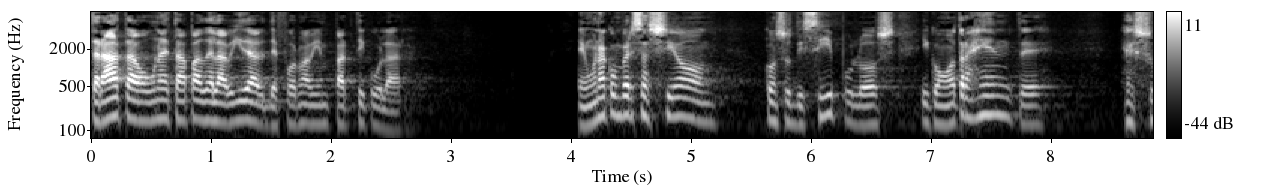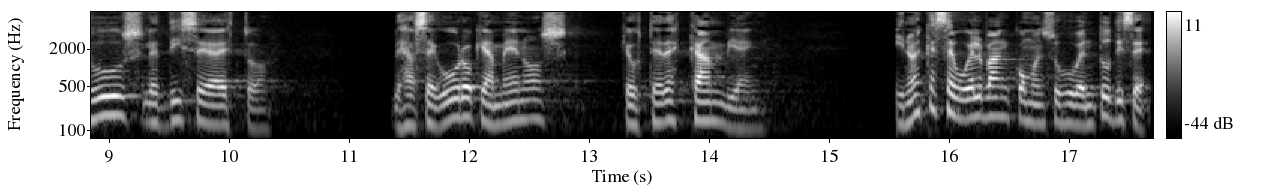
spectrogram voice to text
trata una etapa de la vida de forma bien particular. En una conversación con sus discípulos y con otra gente, Jesús les dice a esto, les aseguro que a menos que ustedes cambien, y no es que se vuelvan como en su juventud, dice,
